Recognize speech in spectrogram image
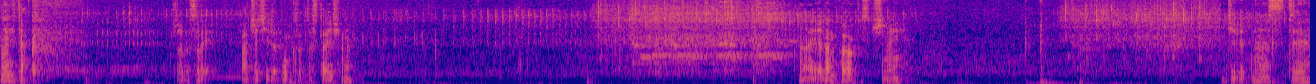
No i tak. Żeby sobie patrzeć, ile punktów dostaliśmy. A, jeden próg sprzynajmniej. 19.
